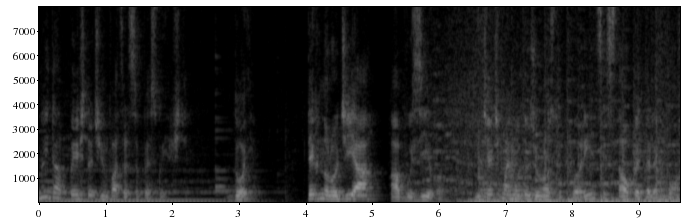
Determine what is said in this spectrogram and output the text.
nu-i da pește, ci învață-l să pescuiești. 2 tehnologia abuzivă. Din ce ce mai mult în jurul nostru, părinții stau pe telefon,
